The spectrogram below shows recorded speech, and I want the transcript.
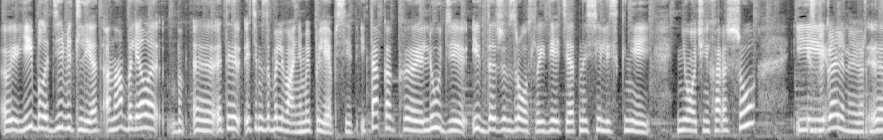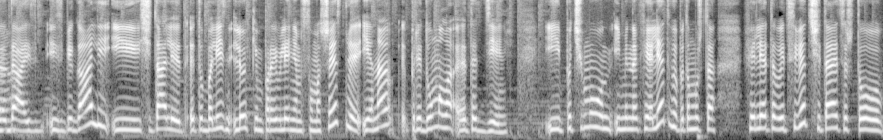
Э, ей было 9 лет. Она болела э, этим заболеванием, эпилепсией. И так как люди и даже взрослые дети относились к ней не очень хорошо, и, избегали, наверное. Э, да, избегали и считали эту болезнь легким проявлением сумасшествия, и она придумала этот день. И почему он именно фиолетовый? Потому что фиолетовый цвет считается, что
